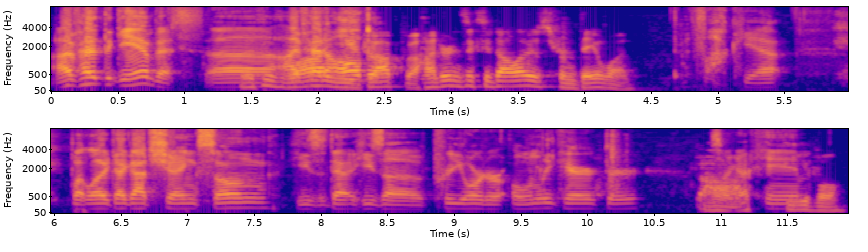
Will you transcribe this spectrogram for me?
I've had the gambit. This Uh, is I've why had you the dropped one hundred and sixty dollars from day one. fuck yeah. But like I got Shang Tsung. He's a he's a pre-order only character. Oh, So I got him. evil.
